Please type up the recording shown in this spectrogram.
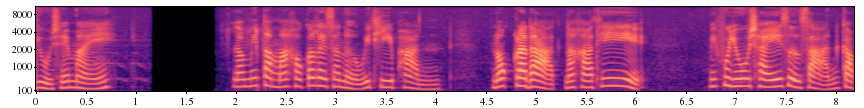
อยู่ใช่ไหม แล้วมิตามะเขาก็เลยเสนอวิธีผ่านนกกระดาษนะคะที่มิฟูยุใช้สื่อสารกับ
